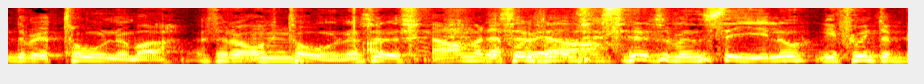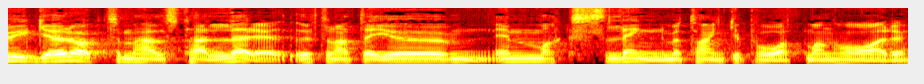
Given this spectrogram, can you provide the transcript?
det blir ett torn nu bara. Ett rakt torn. Det ser, Ja, men det det ser, vi- som- ja. ser ut som en silo. Vi får inte bygga rakt som helst heller, utan att det är ju en maxlängd med tanke på att man har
